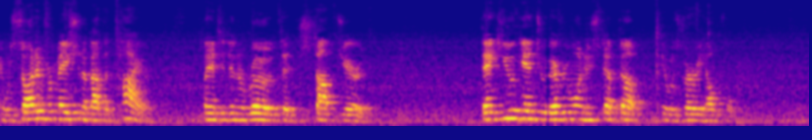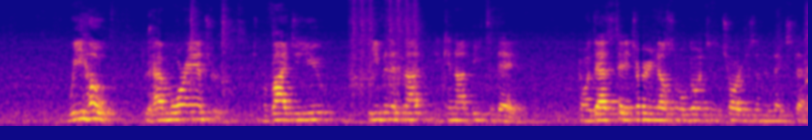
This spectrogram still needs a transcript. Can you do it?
and we sought information about the tire planted in a road that stopped Jared. Thank you again to everyone who stepped up. It was very helpful. We hope to have more answers to provide to you, even if not, it cannot be today. And with that, State Attorney Nelson will go into the charges and the next steps.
